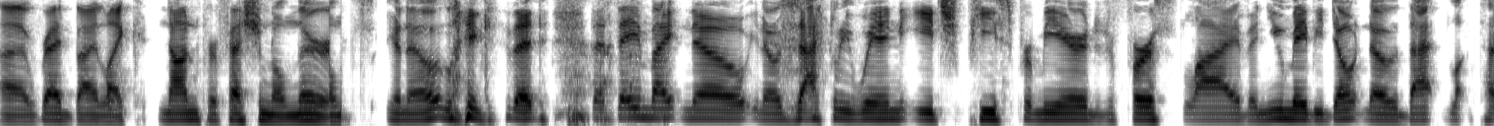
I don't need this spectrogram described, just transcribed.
uh, read by like non-professional nerds, you know, like that that they might know, you know, exactly when each piece premiered first live, and you maybe don't know that t-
